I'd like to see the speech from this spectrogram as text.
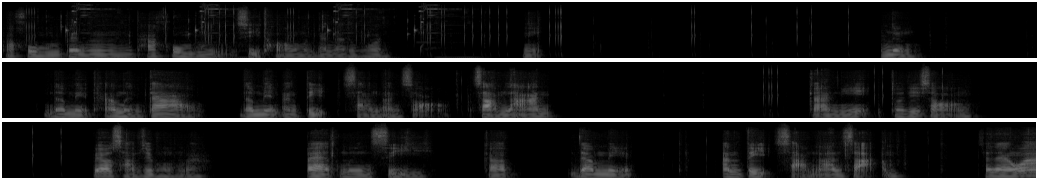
ผ้าคลุมเป็นผ้าคลุมสีทองเหมือนกันนะทุกคน นี่หนึ่งดาเมจห้าหมื่นเก้าดาเมจอันติสามล้านสองสามล้านกับอันนี้ตัวที่สองเวลสามสิบหกนะแปดหมื่นสี่กับดาเมจ อันติสามล้านสามแสดงว่า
